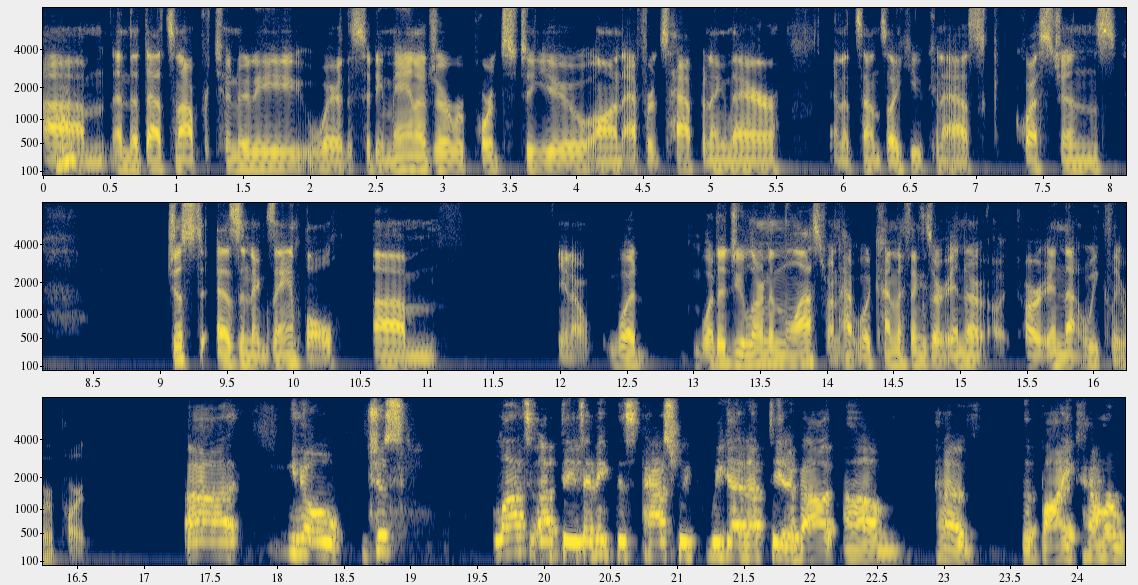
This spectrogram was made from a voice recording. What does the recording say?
Mm-hmm. Um, and that that's an opportunity where the city manager reports to you on efforts happening there and it sounds like you can ask questions just as an example um, you know what what did you learn in the last one How, what kind of things are in a, are in that weekly report uh, you know just lots of updates i think this past week we got an update about um, kind of the body camera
